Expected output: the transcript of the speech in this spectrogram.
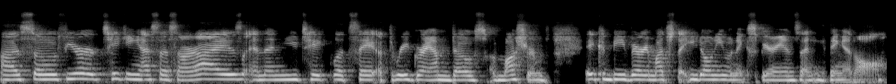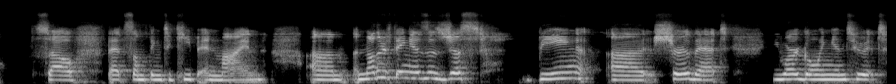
Uh, so if you're taking SSRIs and then you take, let's say, a three gram dose of mushrooms, it could be very much that you don't even experience anything at all. So that's something to keep in mind. Um, another thing is is just being uh, sure that you are going into it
